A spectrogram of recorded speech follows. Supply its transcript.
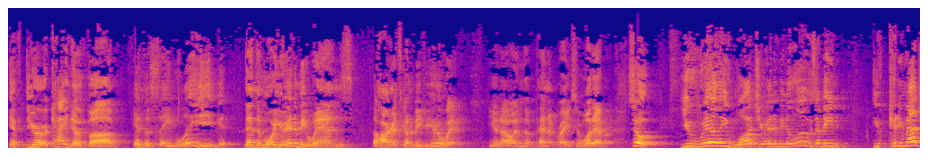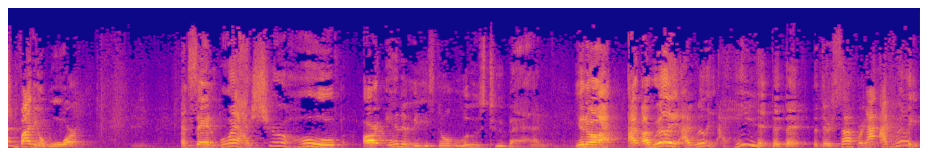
if you're kind of uh, in the same league, then the more your enemy wins, the harder it's going to be for you to win, you know, in the pennant race or whatever. So you really want your enemy to lose. I mean, you, can you imagine fighting a war and saying, boy, I sure hope our enemies don't lose too bad. You know, I, I, I really, I really, I hate it that, that, that they're suffering. I, I really,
